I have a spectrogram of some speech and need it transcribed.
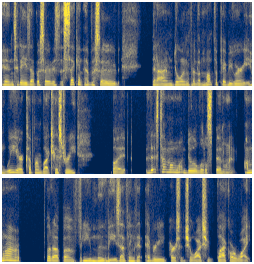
And today's episode is the second episode that I'm doing for the month of February, and we are covering Black history. But this time, I want to do a little spin on it. I'm gonna put up a few movies I think that every person should watch, black or white.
